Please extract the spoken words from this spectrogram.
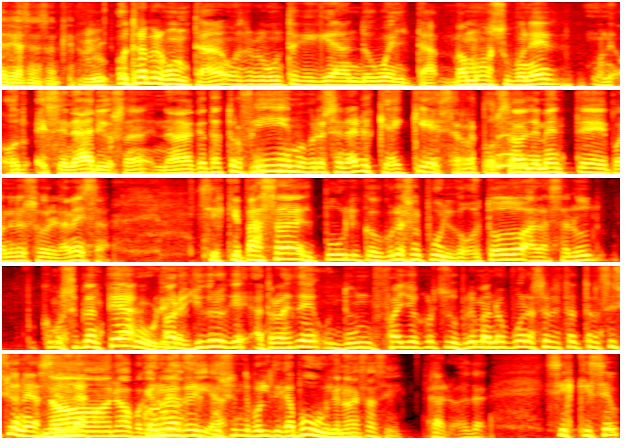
Tenía sensación que no. Mm, otra pregunta, otra pregunta que queda dando vuelta. Vamos a suponer escenarios, ¿eh? nada catastrofismo, pero escenarios que hay que ser responsablemente ponerlos sobre la mesa si es que pasa el público, el grueso del público, o todo a la salud como se plantea. Ahora, yo creo que a través de, un fallo de Corte Suprema no es bueno hacer estas transiciones, hacerlas no, no, con una discusión de política pública. Porque no es así. Claro, si es que se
